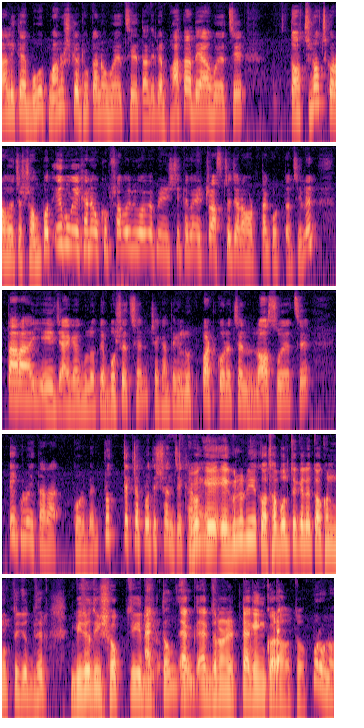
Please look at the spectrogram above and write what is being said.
তালিকায় বহু মানুষকে ঢোকানো হয়েছে, তাদেরকে ভাতা দেওয়া হয়েছে, তছনছ করা হয়েছে সম্পদ এবং এখানেও খুব স্বাভাবিকভাবে আপনি নিশ্চিত থাকেন এই ট্রাস্টে যারা হত্যাকর্তা ছিলেন, তারাই এই জায়গাগুলোতে বসেছেন, সেখান থেকে লুটপাট করেছেন লস হয়েছে। এগুলোই তারা করবেন প্রত্যেকটা প্রতিষ্ঠান যেখানে এবং এগুলো নিয়ে কথা বলতে গেলে তখন মুক্তিযুদ্ধের বিরোধী শক্তির একদম। এক ধরনের ট্যাগিং করা হতো। পুরনো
